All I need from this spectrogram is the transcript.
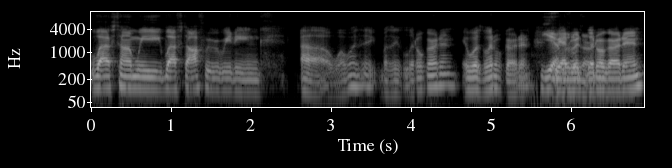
last time we left off we were reading uh what was it? Was it Little Garden? It was Little Garden. Yeah, We had Little Little Garden.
